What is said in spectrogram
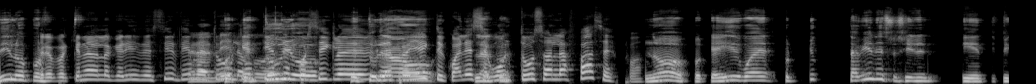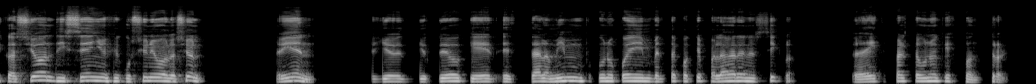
dilo por... Pero ¿por qué no lo queréis decir? Dime Pero tú, dilo, ¿qué entiendes por ciclo de de, tu de lado, proyecto y cuáles la según tú son las fases? Po? No, porque ahí igual, porque yo- está bien eso, si identificación, diseño, ejecución y evaluación. Está bien. Yo, yo creo que está lo mismo porque uno puede inventar cualquier palabra en el ciclo. Pero ahí te falta uno que es control.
